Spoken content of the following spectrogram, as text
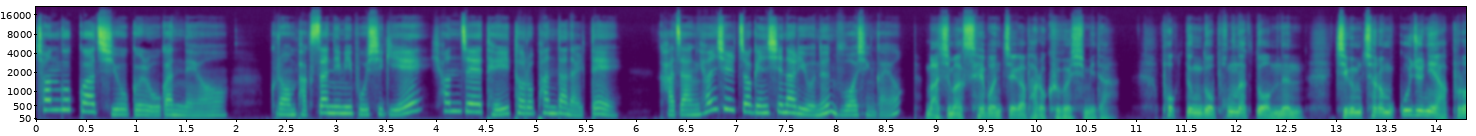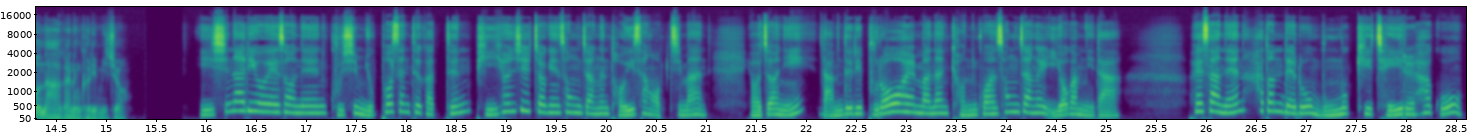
천국과 지옥을 오갔네요. 그럼 박사님이 보시기에 현재 데이터로 판단할 때 가장 현실적인 시나리오는 무엇인가요? 마지막 세 번째가 바로 그것입니다. 폭등도 폭락도 없는 지금처럼 꾸준히 앞으로 나아가는 그림이죠. 이 시나리오에서는 96% 같은 비현실적인 성장은 더 이상 없지만 여전히 남들이 부러워할 만한 견고한 성장을 이어갑니다. 회사는 하던 대로 묵묵히 제의를 하고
